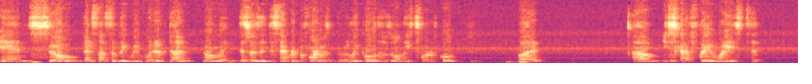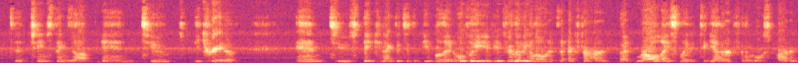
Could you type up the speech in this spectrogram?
And so that's not something we would have done normally. This was in December before it was brutally cold. It was only sort of cold. But um, you just got to find ways to, to change things up and to, be creative and to stay connected to the people that hopefully if, if you're living alone it's extra hard. But we're all isolated together for the most part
